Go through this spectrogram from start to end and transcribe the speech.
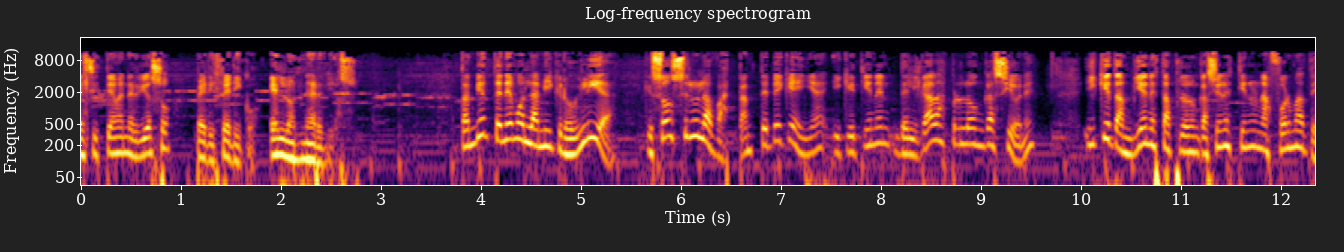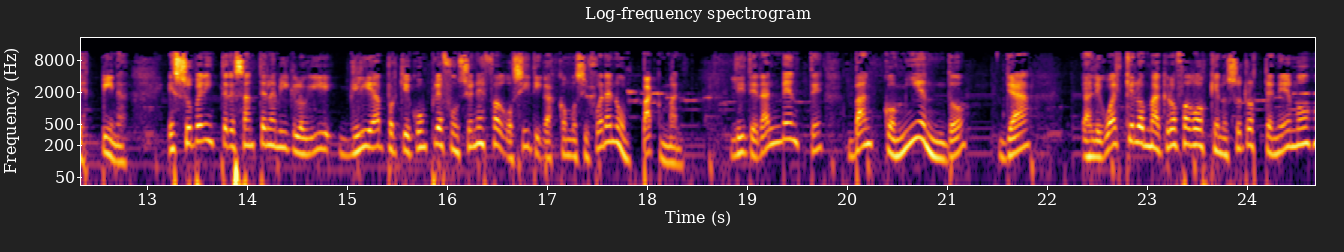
el sistema nervioso periférico, en los nervios. También tenemos la microglía, que son células bastante pequeñas y que tienen delgadas prolongaciones y que también estas prolongaciones tienen una forma de espina. Es súper interesante la microglía porque cumple funciones fagocíticas como si fueran un Pac-Man. Literalmente van comiendo ya, al igual que los macrófagos que nosotros tenemos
